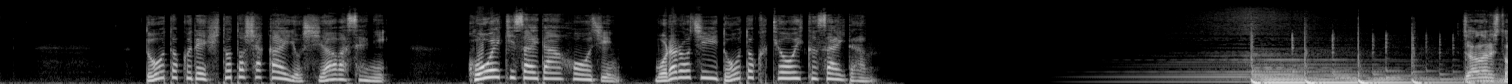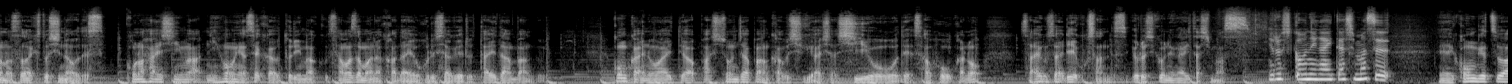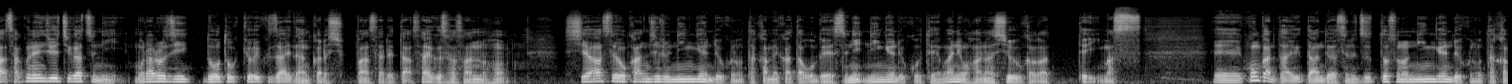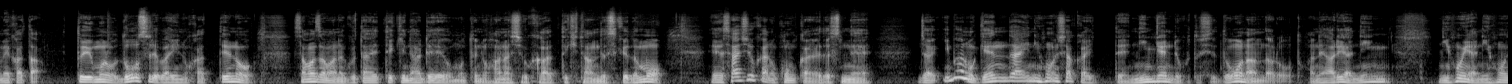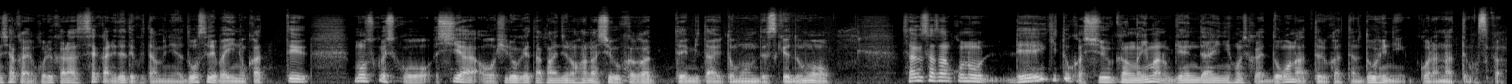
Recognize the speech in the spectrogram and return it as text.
道徳で人と社会を幸せに。公益財団法人モラロジー道徳教育財団。ジャーナリストの佐々木俊直です。この配信は日本や世界を取り巻くさまざまな課題を掘り下げる対談番組。今回のお相手はパッションジャパン株式会社 COO で作法家の三枝理恵子さんです。よろしくお願いいたします。よろしくお願いいたしますえー、今月は昨年11月にモラロジー道徳教育財団から出版された三枝さんの本幸せを感じる人間力の高め方をベースに人間力をテーマにお話を伺っています。えー、今回の対談ではですねずっとその人間力の高め方というものをどうすればいいのかっていうのをさまざまな具体的な例をもとにお話を伺ってきたんですけども、えー、最終回の今回はですねじゃあ今の現代日本社会って人間力としてどうなんだろうとかねあるいは人日本や日本社会をこれから世界に出ていくためにはどうすればいいのかっていうもう少しこう視野を広げた感じの話を伺ってみたいと思うんですけども。三草さんこの礼儀とか習慣が今の現代日本社会どうなってるかっていうのはどういうふうにご覧になってますか？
